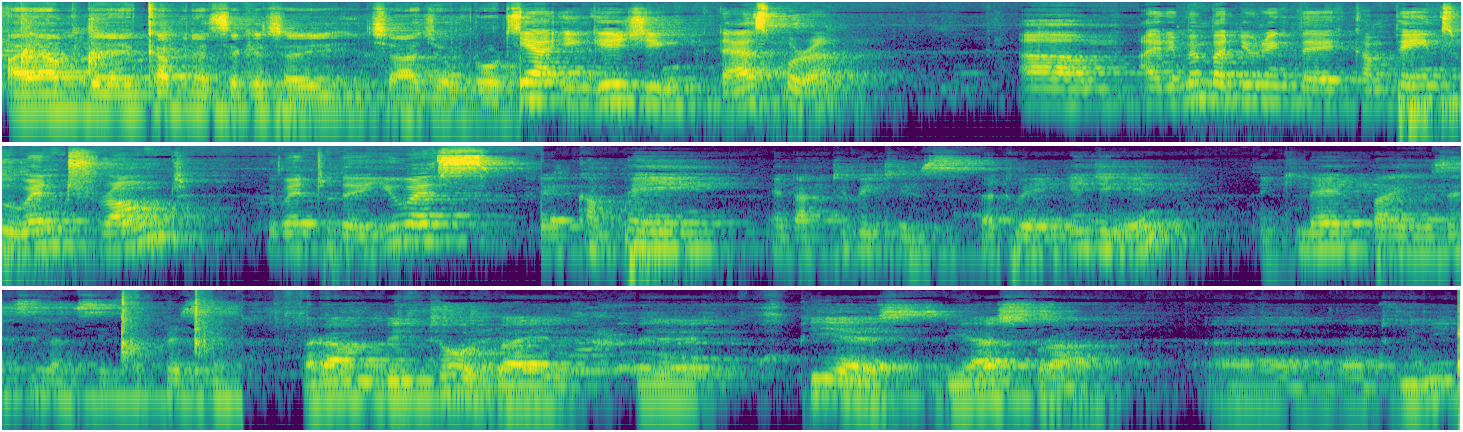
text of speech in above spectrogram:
I am the cabinet secretary in charge of roads. We are engaging diaspora. Um, I remember during the campaigns we went round, we went to the US. Campaign and activities that we're engaging in, led by His Excellency the President. But I'm been told by the PS diaspora uh, that we need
